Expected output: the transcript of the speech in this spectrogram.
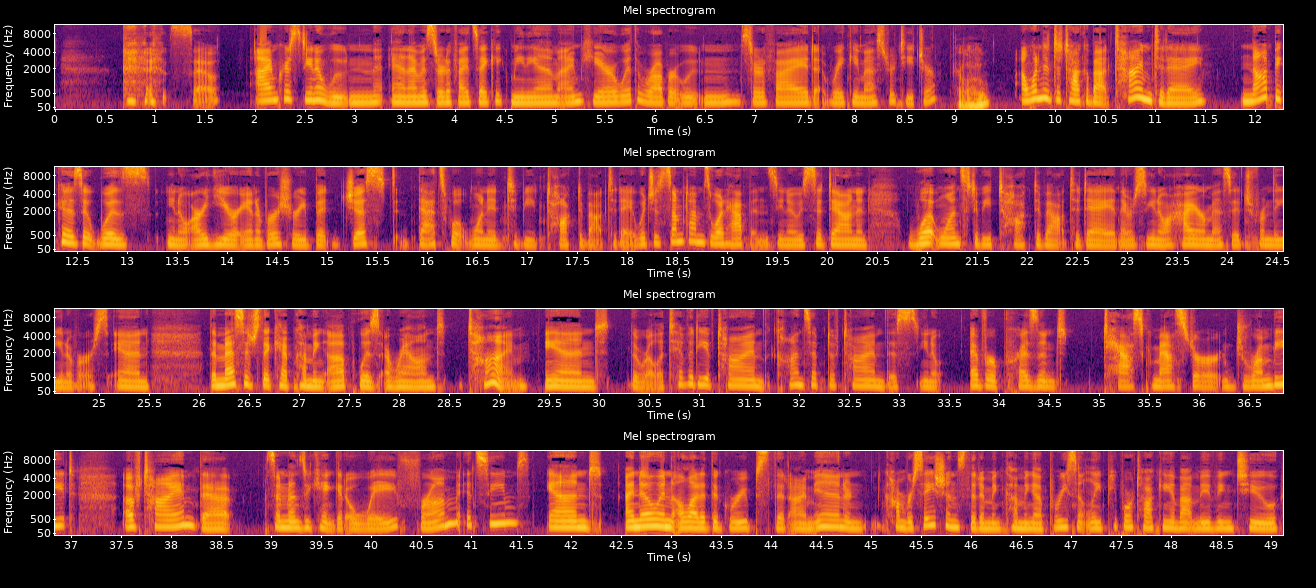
so, I'm Christina Wooten, and I'm a certified psychic medium. I'm here with Robert Wooten, certified Reiki master teacher. Hello. I wanted to talk about time today not because it was, you know, our year anniversary, but just that's what wanted to be talked about today, which is sometimes what happens. You know, we sit down and what wants to be talked about today, and there's, you know, a higher message from the universe. And the message that kept coming up was around time and the relativity of time, the concept of time, this, you know, ever present taskmaster drumbeat of time that sometimes we can't get away from, it seems. And I know in a lot of the groups that I'm in and conversations that have been coming up recently, people are talking about moving to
